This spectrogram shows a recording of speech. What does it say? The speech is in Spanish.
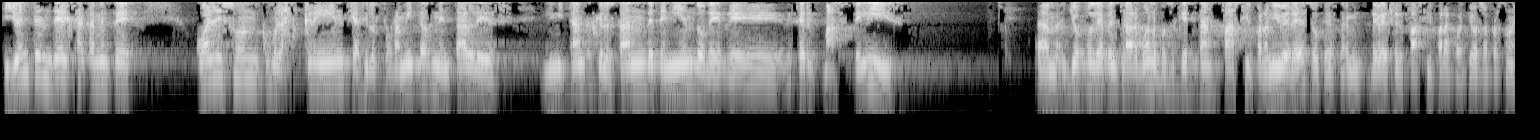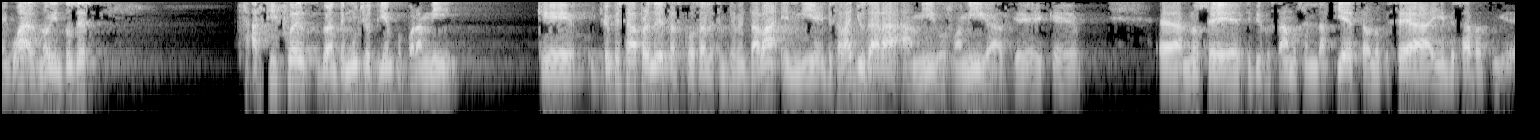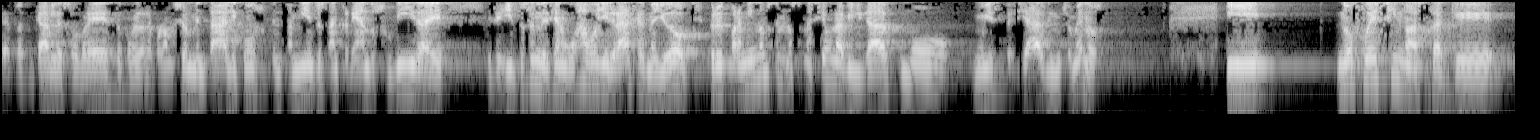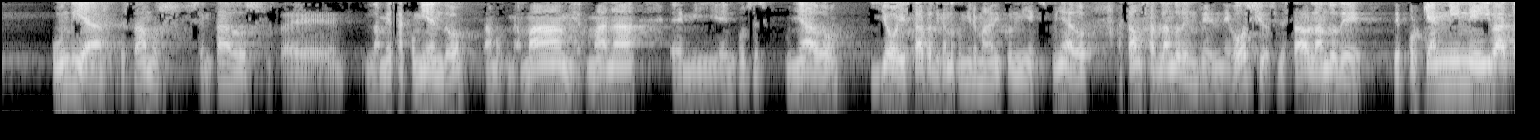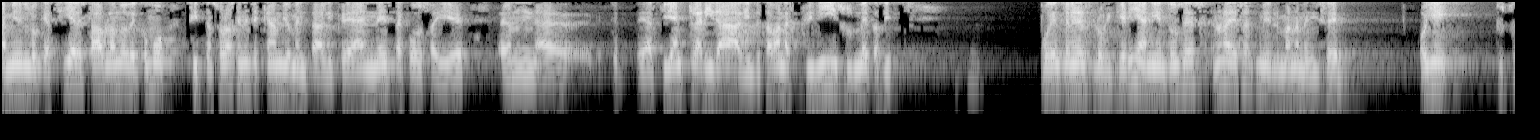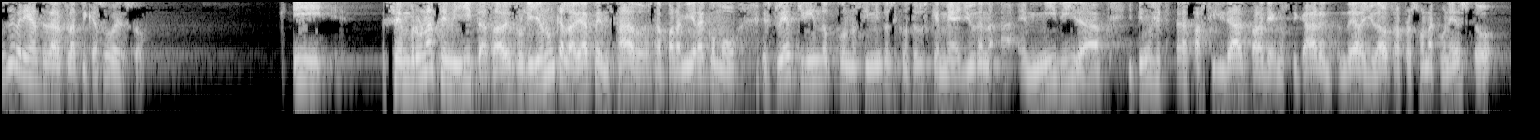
Y yo entender exactamente cuáles son como las creencias y los programitas mentales limitantes que lo están deteniendo de, de, ser más feliz, um, yo podría pensar, bueno, pues es que es tan fácil para mí ver eso, que debe ser fácil para cualquier otra persona igual, ¿no? Y entonces, así fue durante mucho tiempo para mí, que yo empezaba a aprender estas cosas, las implementaba en mi, empezaba a ayudar a amigos o amigas que, que eh, no sé, típico, estábamos en la fiesta o lo que sea, y empezaba a platicarles sobre esto, como la reprogramación mental y cómo sus pensamientos están creando su vida. Y, entonces me decían, wow, oye, gracias, me ayudó. Pero para mí no, no se me hacía una habilidad como muy especial, ni mucho menos. Y no fue sino hasta que un día estábamos sentados eh, en la mesa comiendo, estábamos mi mamá, mi hermana, eh, mi entonces cuñado, y yo, y estaba platicando con mi hermana y con mi excuñado, estábamos hablando de, negocios, y le estaba hablando de, de, por qué a mí me iba también lo que hacía, le estaba hablando de cómo si tan solo hacen ese cambio mental y crean esta cosa y eh, em, eh, adquirían claridad y empezaban a escribir sus metas y podían tener lo que querían. Y entonces, en una de esas, mi hermana me dice, oye, pues tú deberías de dar pláticas sobre eso. Y sembró una semillita, ¿sabes? Porque yo nunca la había pensado. O sea, para mí era como, estoy adquiriendo conocimientos y conceptos que me ayudan en mi vida y tengo cierta facilidad para diagnosticar, entender, ayudar a otra persona con esto,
